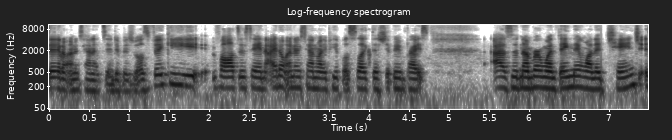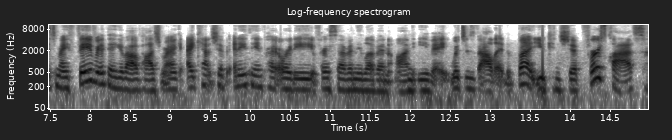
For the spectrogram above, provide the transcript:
they don't understand it's individuals vicky vault is saying i don't understand why people select the shipping price as the number one thing they want to change. It's my favorite thing about Poshmark. I can't ship anything priority for 7 Eleven on eBay, which is valid, but you can ship first class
